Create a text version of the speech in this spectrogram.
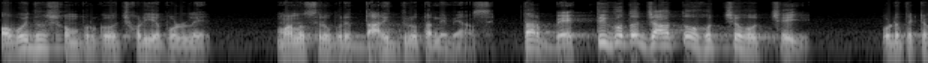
অবৈধ সম্পর্ক ছড়িয়ে পড়লে মানুষের উপরে দারিদ্রতা নেমে আসে। তার ব্যক্তিগত যা তো হচ্ছে হচ্ছেই। ওটা তো একটা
